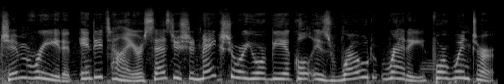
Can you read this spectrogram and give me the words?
Jim Reid at Indy Tire says you should make sure your vehicle is road ready for winter.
